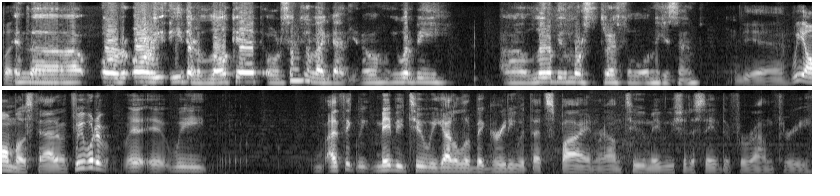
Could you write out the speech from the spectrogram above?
But and uh, or or either lock it or something like that. You know, it would be a little bit more stressful on his end. Yeah, we almost had him. If we would have, we I think we maybe two we got a little bit greedy with that spy in round two. Maybe we should have saved it for round three.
